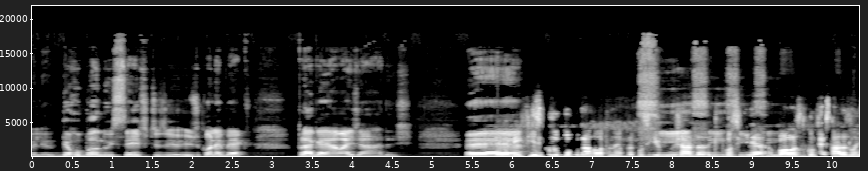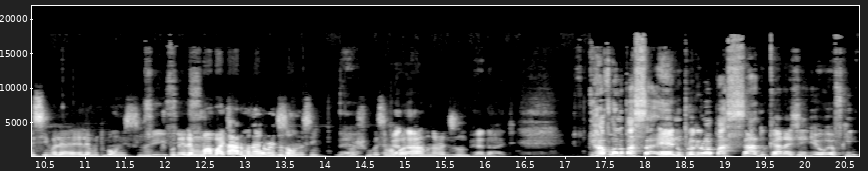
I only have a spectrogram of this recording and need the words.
ele derrubando os safeties e, os cornerbacks para ganhar mais jardas. É... Ele é bem físico no topo da rota, né? Para conseguir sim, jarda, sim, conseguir sim, bolas contestadas lá em cima. Ele é, ele é muito bom nisso, né? Tipo, ele é uma baita arma na red zone, assim. É, Eu acho que vai ser é uma verdade, baita arma na red zone. Verdade. Rafa, ano passado, é, no programa passado, cara, a gente, eu, eu fiquei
